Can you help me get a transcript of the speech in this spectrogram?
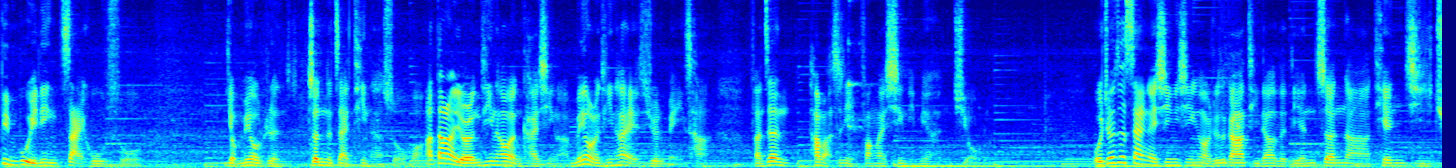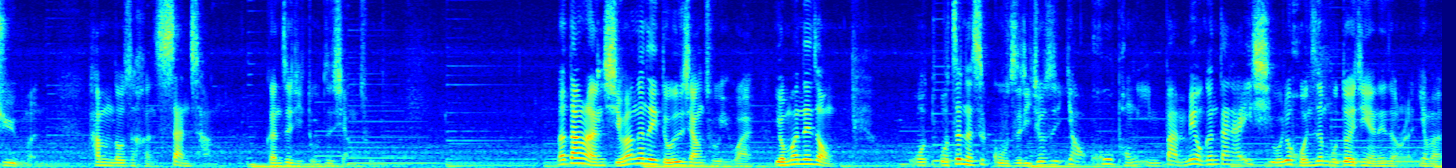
并不一定在乎说有没有人真的在听他说话啊。当然有人听他会很开心啊，没有人听他也是觉得没差，反正他把事情放在心里面很久了。我觉得这三个星星哦，就是刚刚提到的廉贞啊、天机、巨门，他们都是很擅长跟自己独自相处。那当然，喜欢跟自己独自相处以外，有没有那种我我真的是骨子里就是要呼朋引伴，没有跟大家一起我就浑身不对劲的那种人？有没有？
